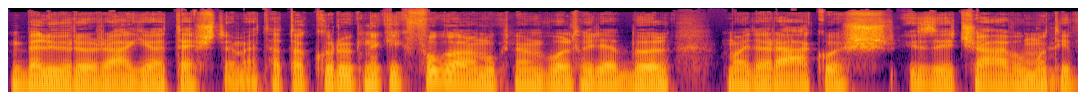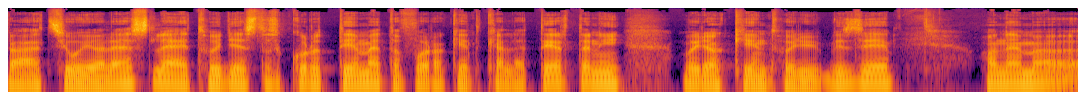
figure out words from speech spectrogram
belülről rágja a testemet. Hát akkor ők nekik fogalmuk nem volt, hogy ebből majd a rákos izé, csávó motivációja lesz. Lehet, hogy ezt akkor ott ilyen metaforaként kellett érteni, vagy akként, hogy izé, hanem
